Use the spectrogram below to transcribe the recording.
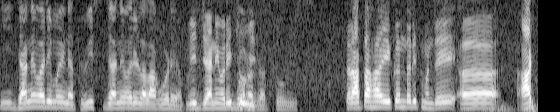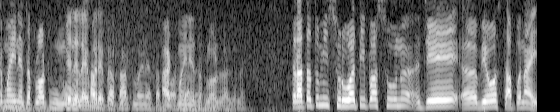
ही जानेवारी महिन्यात वीस जानेवारीला लागवड आहे आपली. वीस जानेवारी दोन चोवीस हजार चोवीस. तर आता हा एकंदरीत म्हणजे अं, आठ महिन्याचा प्लॉट होऊन गेलेला आहे हो, साडेसात बऱ्यापैकी आठ महिन्याचा आठ plot महिन्याचा. प्लॉट झालेला आहे. तर आता तुम्ही सुरुवातीपासून जे अं, व्यवस्थापन आहे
